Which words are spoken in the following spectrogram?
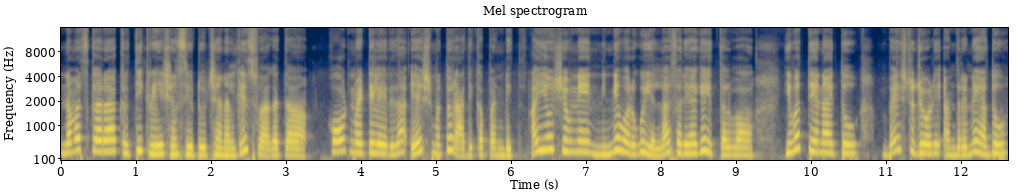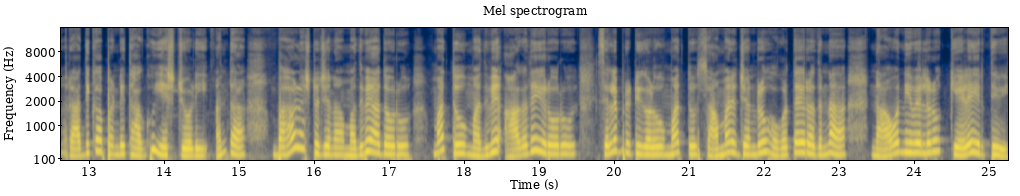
ನಮಸ್ಕಾರ ಕೃತಿ ಕ್ರಿಯೇಷನ್ಸ್ ಯೂಟ್ಯೂಬ್ ಚಾನಲ್ಗೆ ಸ್ವಾಗತ. ಕೋರ್ಟ್ ಮೆಟ್ಟಿಲೇರಿದ ಯಶ್ ಮತ್ತು ರಾಧಿಕಾ ಪಂಡಿತ್. ಅಯ್ಯೋ ಶಿವನೇ, ನಿನ್ನೆವರೆಗೂ ಎಲ್ಲ ಸರಿಯಾಗೇ ಇತ್ತಲ್ವಾ? ಇವತ್ತೇನಾಯಿತು? ಬೆಸ್ಟ್ ಜೋಡಿ ಅಂದ್ರೇ ಅದು ರಾಧಿಕಾ ಪಂಡಿತ್ ಹಾಗೂ ಯಶ್ ಜೋಡಿ ಅಂತ ಬಹಳಷ್ಟು ಜನ ಮದುವೆ ಆದವರು ಮತ್ತು ಮದುವೆ ಆಗದೇ ಇರೋರು, ಸೆಲೆಬ್ರಿಟಿಗಳು ಮತ್ತು ಸಾಮಾನ್ಯ ಜನರು ಹೊಗಳ್ತಾ ಇರೋದನ್ನು ನಾವು ನೀವೆಲ್ಲರೂ ಕೇಳೇ ಇರ್ತೀವಿ.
